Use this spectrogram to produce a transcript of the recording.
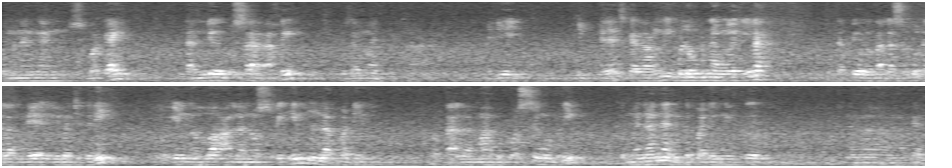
kemenangan sebagai tanda besar akhir zaman. Uh, jadi ya, sekarang ni belum menang lagi lah. Tetapi Allah Ta'ala sebut dalam ayat yang dibaca tadi Inna Allah ala nasrihim la qadir Allah Ta'ala maha berkuasa memberi kemenangan kepada mereka. Uh, kan?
